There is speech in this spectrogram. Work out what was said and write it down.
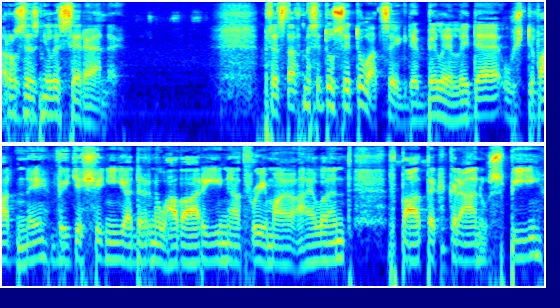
rozezněly sirény. Představme si tu situaci, kdy byli lidé už dva dny vytěšení jadernou havárií na Three Mile Island, v pátek k ránu spí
